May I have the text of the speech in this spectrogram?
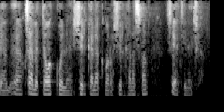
يعني أقسام التوكل الشرك الأكبر والشرك الأصغر سيأتينا إن شاء الله.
